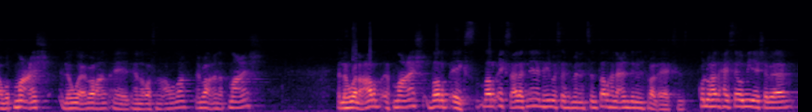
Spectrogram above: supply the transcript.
أو 12 اللي هو عبارة عن آه، هنا رسم أوضح. عبارة عن 12 اللي هو العرض 12 ضرب إكس ضرب إكس على 2 اللي هي المسافة من center ها لعند ال neutral axis كل هذا حيساوي مين يا شباب؟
